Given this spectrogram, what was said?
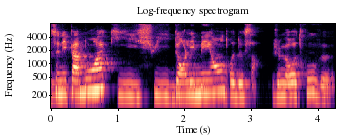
Ce n'est pas moi qui suis dans les méandres de ça. Je me retrouve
